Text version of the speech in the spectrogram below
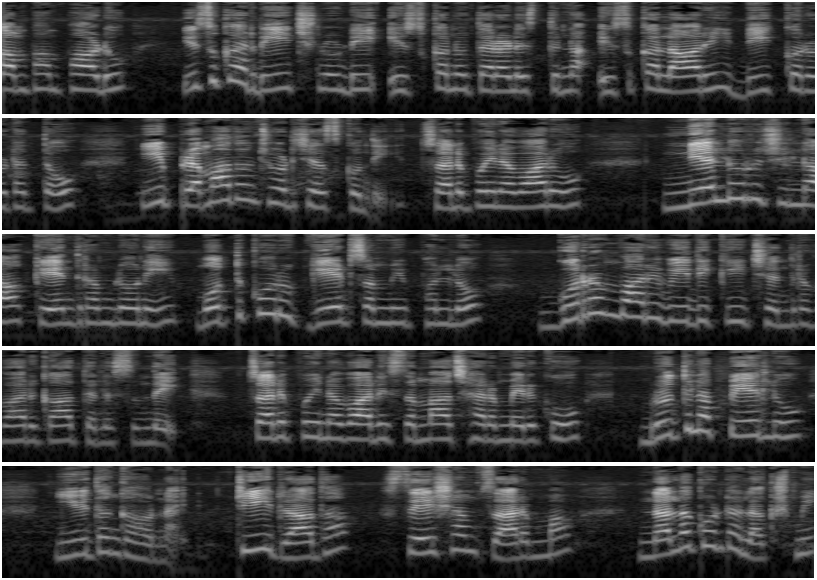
కంపంపాడు ఇసుక రీచ్ నుండి ఇసుకను తరలిస్తున్న ఇసుక లారీ ఢీకొనడంతో ఈ ప్రమాదం చోటు చేసుకుంది. చనిపోయిన వారు నెల్లూరు జిల్లా కేంద్రంలోని మొత్తుకూరు గేట్ సమీపంలో గుర్రంవారి వీధికి చెందినవారుగా తెలిసింది చనిపోయిన వారి సమాచారం మేరకు మృతుల పేర్లు ఈ విధంగా ఉన్నాయి. టి. రాధ శేషం సారమ్మ నల్లగొండ లక్ష్మి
